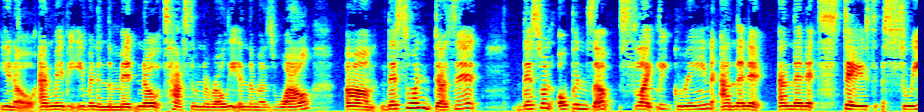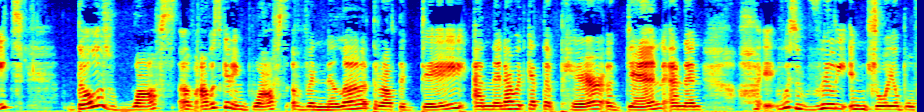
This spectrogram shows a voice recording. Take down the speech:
you know, and maybe even in the mid notes have some neroli in them as well. Um, this one doesn't. This one opens up slightly green and then it and then it stays sweet. Those wafts of I was getting wafts of vanilla throughout the day and then I would get the pear again and then it was a really enjoyable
